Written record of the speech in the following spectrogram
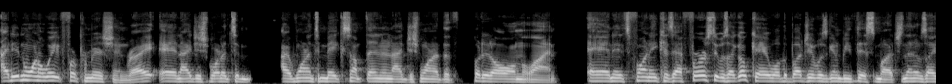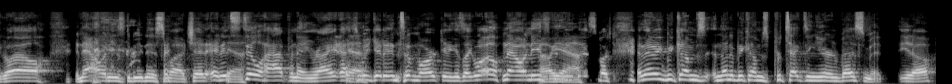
I didn't want to wait for permission, right? And I just wanted to I wanted to make something and I just wanted to put it all on the line. And it's funny because at first it was like, okay, well, the budget was going to be this much. And then it was like, well, now it needs to be this much. And, and it's yeah. still happening, right? As yeah. we get into marketing, it's like, well, now it needs oh, to yeah. be this much. And then it becomes, and then it becomes protecting your investment, you know?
